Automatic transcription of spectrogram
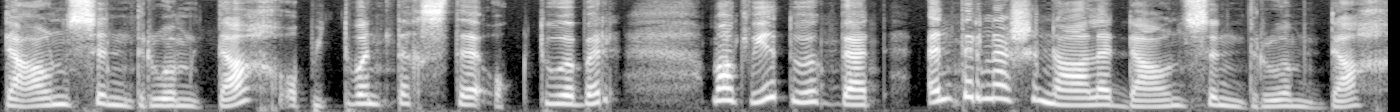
Down syndroom dag op die 20ste Oktober. Maar ek weet ook dat internasionale Down syndroom dag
